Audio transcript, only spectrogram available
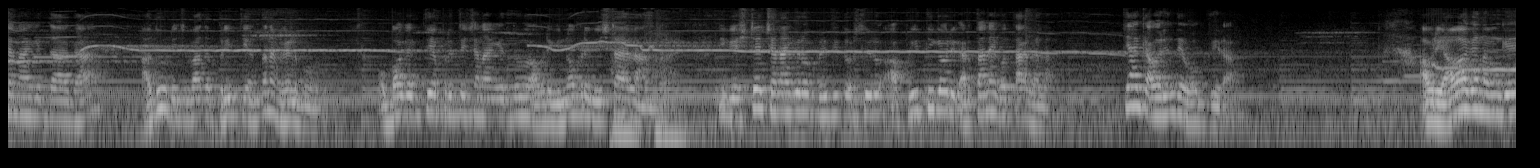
ಚೆನ್ನಾಗಿದ್ದಾಗ ಅದು ನಿಜವಾದ ಪ್ರೀತಿ ಅಂತ ನಾವು ಹೇಳ್ಬೋದು. ಒಬ್ಬ ವ್ಯಕ್ತಿಯ ಪ್ರೀತಿ ಚೆನ್ನಾಗಿದ್ದು ಅವ್ರಿಗೆ ಇನ್ನೊಬ್ರಿಗೆ ಇಷ್ಟ ಇಲ್ಲ ಅಂದರೆ, ನೀವು ಎಷ್ಟೇ ಚೆನ್ನಾಗಿರೋ ಪ್ರೀತಿ ತೋರಿಸಿರೋ ಆ ಪ್ರೀತಿಗೆ ಅವ್ರಿಗೆ ಅರ್ಥನೇ ಗೊತ್ತಾಗಲ್ಲ. ಯಾಕೆ ಹಿಂದೆ ಹೋಗ್ತೀರಾ? ಅವ್ರು ಯಾವಾಗ ನಮಗೆ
